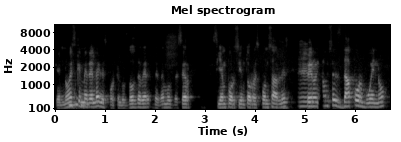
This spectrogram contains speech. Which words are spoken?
que no es que me delegues, porque los dos deber, debemos de ser 100% responsables, pero entonces da por bueno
